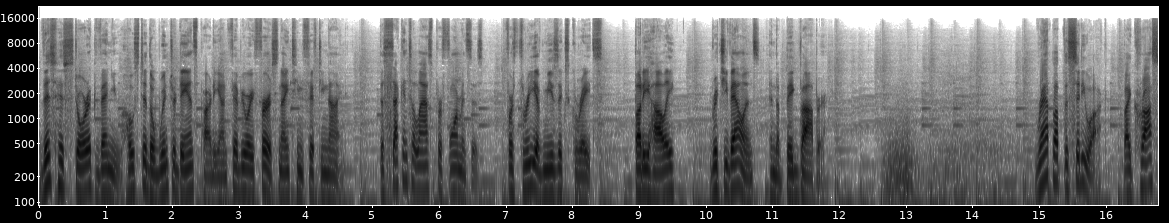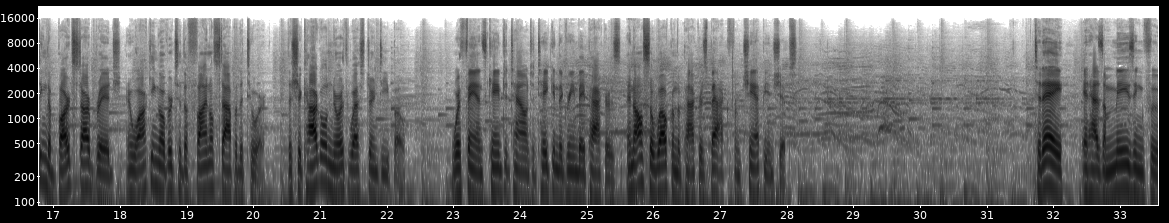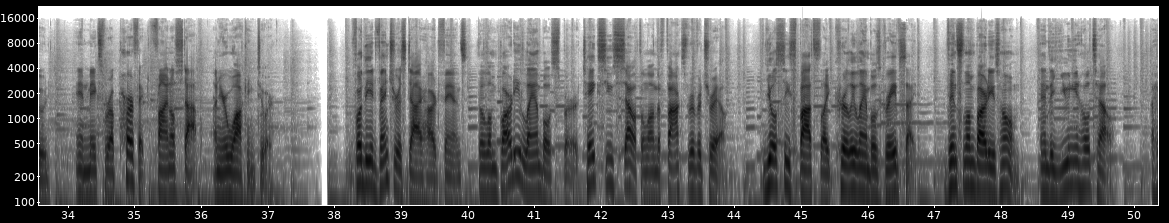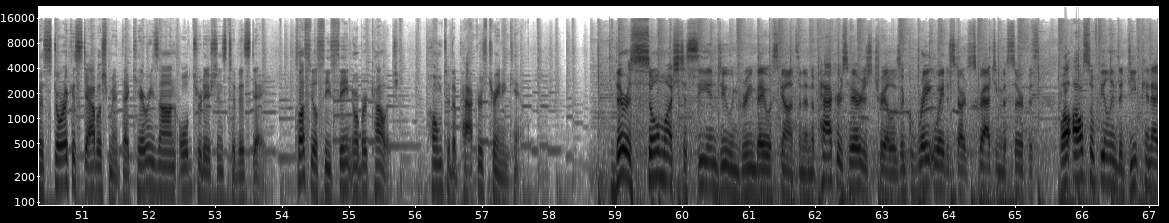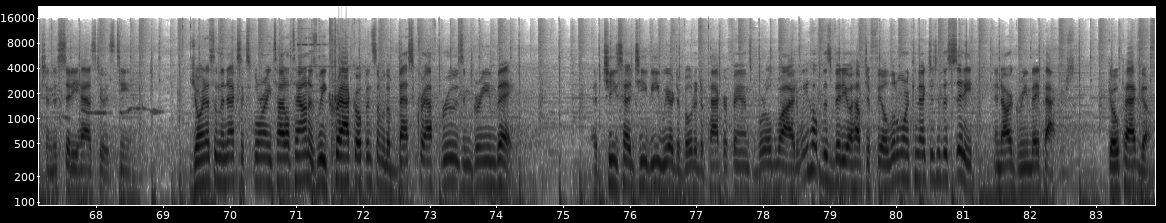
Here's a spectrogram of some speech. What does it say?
This historic venue hosted the Winter Dance Party on February 1, 1959, the second to last performances for three of music's greats, Buddy Holly, Ritchie Valens, and the Big Bopper. Wrap up the City Walk by crossing the Bart Starr Bridge and walking over to the final stop of the tour, the Chicago Northwestern Depot, where fans came to town to take in the Green Bay Packers and also welcome the Packers back from championships. Today, it has amazing food and makes for a perfect final stop on your walking tour. For the adventurous die-hard fans, the Lombardi Lambeau Spur takes you south along the Fox River Trail. You'll see spots like Curly Lambeau's gravesite, Vince Lombardi's home, and the Union Hotel, a historic establishment that carries on old traditions to this day. Plus you'll see St. Norbert College, home to the Packers training camp. There is so much to see and do in Green Bay, Wisconsin, and the Packers Heritage Trail is a great way to start scratching the surface while also feeling the deep connection this city has to its team. Join us in the next Exploring Titletown as we crack open some of the best craft brews in Green Bay. At Cheesehead TV, we are devoted to Packer fans worldwide, and we hope this video helped you feel a little more connected to the city and our Green Bay Packers. Go Pack Go!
